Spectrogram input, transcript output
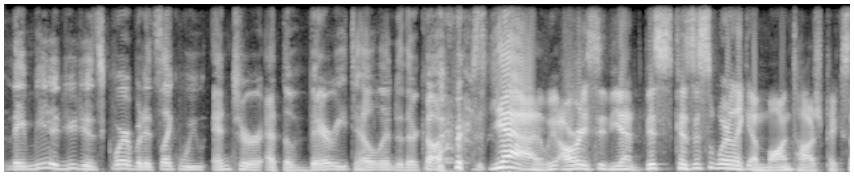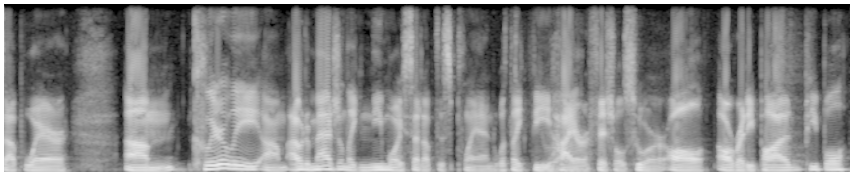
they meet in Union Square, but it's like we enter at the very tail end of their conversation. Yeah, we already see the end. This because this is where like a montage picks up where um clearly um I would imagine like Nimoy set up this plan with like the higher officials who are all already pod people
